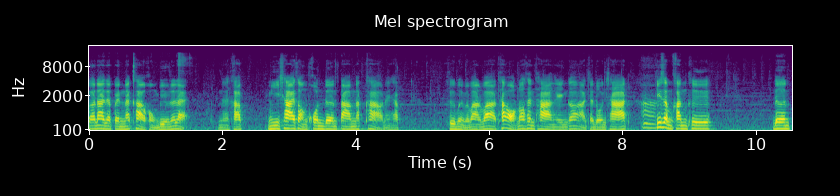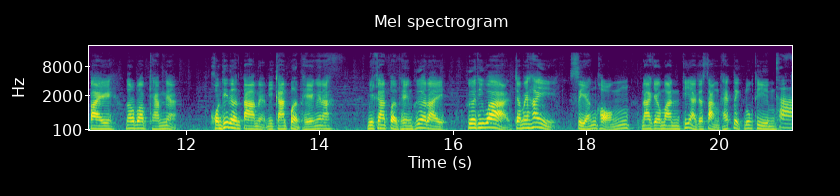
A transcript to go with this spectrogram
ก็น่าจะเป็นนักข่าวของบิลนั่นแหละนะครับมีชายสองคนเดินตามนักข่าวนะครับคือเหมือนประมาณว่าถ้าออกนอกเส้นทางเองก็อาจจะโดนชาร์จอ่าที่สำคัญคือเดินไปรอบๆแคมป์เนี่ยคนที่เดินตามเนี่ยมีการเปิดเพลงด้วยนะ มีการเปิดเพลงเพื่ออะไร เพื่อที่ว่าจะไม่ให้เสียงของนาเกลส์มันน์ที่อาจจะสั่งแท็กติกลูกทีมค่ะ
